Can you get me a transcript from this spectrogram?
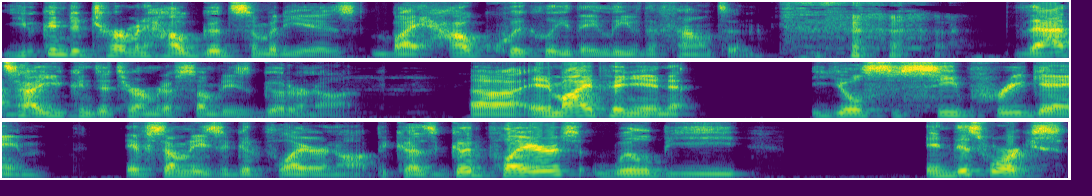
You can determine how good somebody is by how quickly they leave the fountain. That's how you can determine if somebody's good or not. Uh, in my opinion, you'll see pre-game if somebody's a good player or not because good players will be and this works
